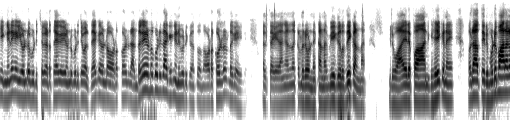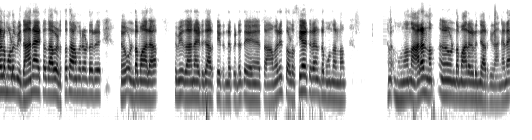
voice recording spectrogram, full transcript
കിങ്ങിണി കൈകൊണ്ട് പിടിച്ച് കിടത്തേ കൈ കൊണ്ട് പിടിച്ച് വലത്തേ കൈ കൊണ്ട് ഓടക്കോട് രണ്ട് കൈ കൊണ്ട് കൂടിയിട്ടാണ് കിങ്ങിണി പിടിക്കുന്നത് തോന്നുന്നു. ഓടക്കോടുണ്ട് കയ്യിൽ വലത്തേ കൈ അങ്ങനെ നിൽക്കുന്ന ഒരു ഉണ്ണിക്കണ്ണൻ വികൃതി കണ്ണൻ. ഗുരുവായൂരപ്പ അനുഗ്രഹിക്കണേ അവിടെ ആ തിരുമുടിമാലകളുടെ മോൾ വിധാനമായിട്ട് അതാ വെളുത്ത താമര കൊണ്ടൊരു ഉണ്ടമാല വിധാനമായിട്ട് ചാർത്തിയിട്ടുണ്ട്. പിന്നെ താമര തുളസിയായിട്ട് രണ്ട് മൂന്നെണ്ണം മൂന്നോ നാലെണ്ണം ഉണ്ടമാലകളും ചാർത്തിയിട്ടുണ്ട്. അങ്ങനെ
